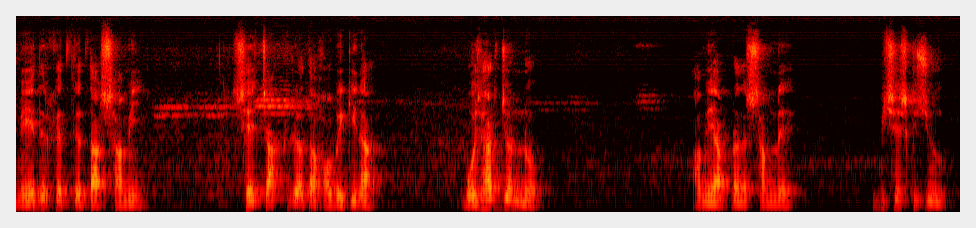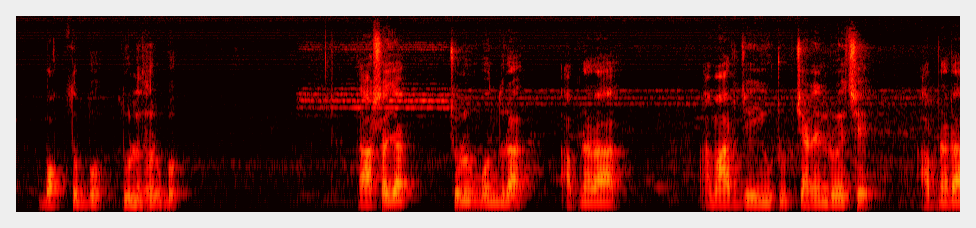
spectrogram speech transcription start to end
মেয়েদের ক্ষেত্রে তার স্বামী সে চাকরিরত হবে কি না, বোঝার জন্য আমি আপনাদের সামনে বিশেষ কিছু বক্তব্য তুলে ধরব। তা আসা যাক, চলুন বন্ধুরা, আপনারা আমার যে ইউটিউব চ্যানেল রয়েছে, আপনারা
